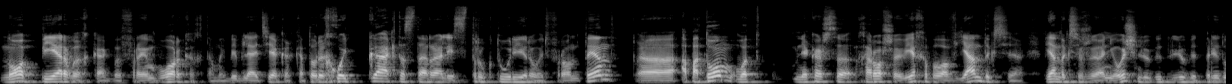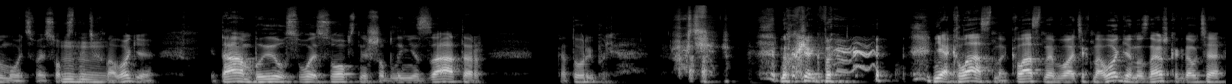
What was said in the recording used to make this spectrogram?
но первых как бы фреймворках там и библиотеках, которые хоть как-то старались структурировать фронтенд. А а потом вот мне кажется, хорошая веха была в Яндексе. В Яндексе же они очень любят, любят придумывать свои собственные Мгм. технологии. И там был свой собственный шаблонизатор, который, бля, короче, ну как бы... Не, классно, классная была технология, но знаешь, когда у тебя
